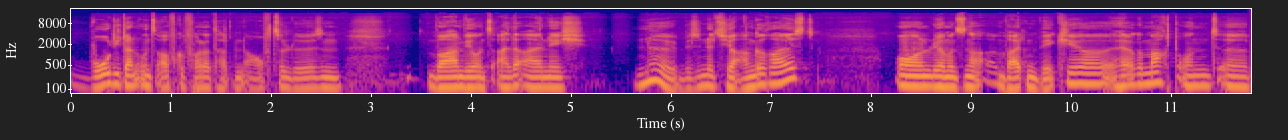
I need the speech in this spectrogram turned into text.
wo die dann uns aufgefordert hatten, aufzulösen, waren wir uns alle einig, nö, wir sind jetzt hier angereist und wir haben uns einen weiten Weg hierher gemacht und äh,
